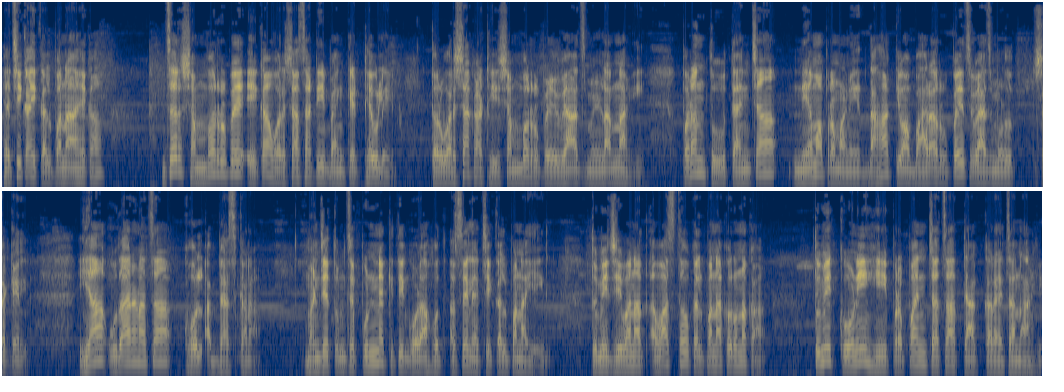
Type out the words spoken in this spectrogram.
ह्याची काही कल्पना आहे का? जर शंभर रुपये एका वर्षासाठी बँकेत ठेवले तर वर्षाकाठी शंभर रुपये व्याज मिळणार नाही. परंतु त्यांच्या नियमाप्रमाणे दहा किंवा बारा रुपयेच व्याज मिळू शकेल. या उदाहरणाचा खोल अभ्यास करा. म्हणजे तुमचे पुण्य किती गोळा होत असेल याची कल्पना येईल. तुम्ही जीवनात अवास्तव कल्पना करू नका. तुम्ही कोणीही प्रपंचाचा त्याग करायचा नाही.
